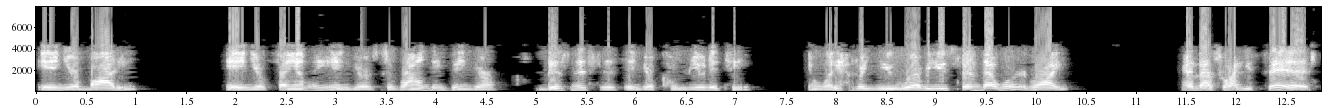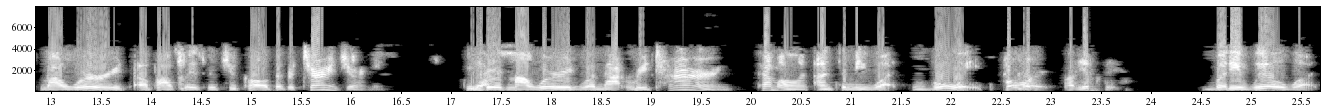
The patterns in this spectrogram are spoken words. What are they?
in your body, in your family, in your surroundings, in your businesses, in your community, and whatever you, wherever you send that word, right? And that's, why he said, my word, apostle, is what you call the return journey. He Yes. said, my word will not return. Come on, unto me what? Void. Void are empty. But it will what?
